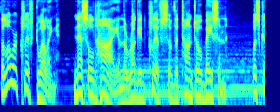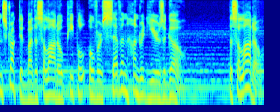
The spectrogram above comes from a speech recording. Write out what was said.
The lower cliff dwelling, nestled high in the rugged cliffs of the Tonto Basin, was constructed by the Salado people over 700 years ago. The Salado,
